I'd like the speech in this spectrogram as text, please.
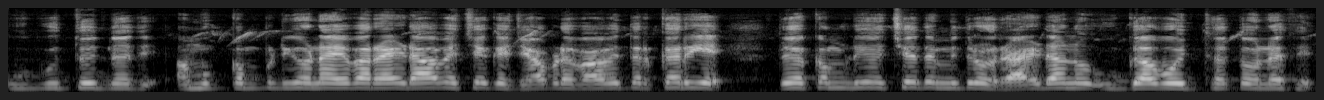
ઉગતું જ નથી. અમુક કંપનીઓના એવા રાયડા આવે છે કે જે આપણે વાવેતર કરીએ, તો એ કંપનીઓ છે તે મિત્રો રાયડાનો ઉગાવો જ થતો નથી.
